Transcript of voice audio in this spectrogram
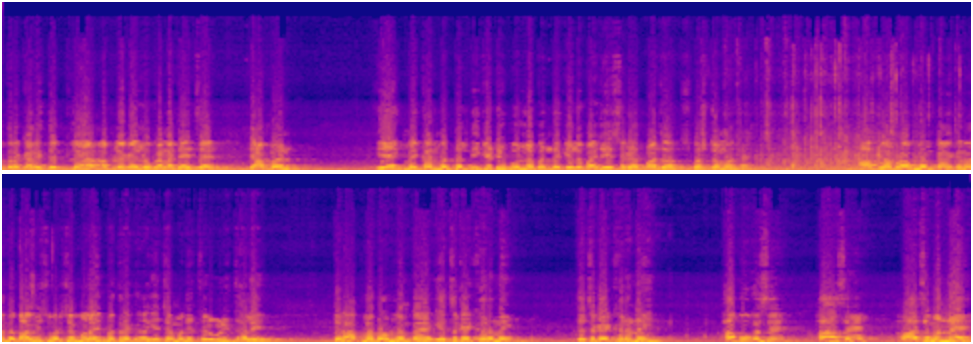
पत्रकारितेतल्या आपल्या काही लोकांना द्यायचा आहे की आपण एकमेकांबद्दल निगेटिव्ह बोलणं बंद केलं पाहिजे हे सगळ्यात माझं स्पष्ट मत आहे. आपला प्रॉब्लेम काय करा तर बावीस वर्ष मलाही पत्र याच्यामध्ये चळवळीत झाले. तर आपला प्रॉब्लेम काय? याचं काही खरं नाही. त्याचं काही खरं नाही. हा बोगस आहे. हा असं आहे. माझं म्हणणं आहे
